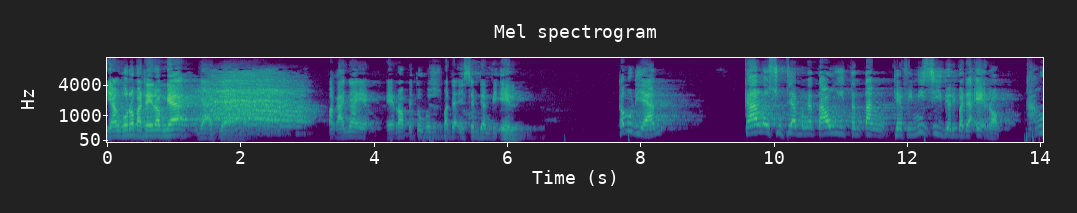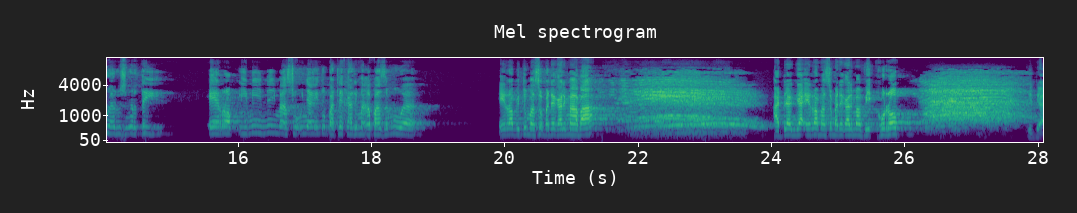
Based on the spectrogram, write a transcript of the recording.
Yang huruf ada erob enggak? Enggak ada. Makanya erob itu khusus pada isim dan fi'il. Kemudian, kalau sudah mengetahui tentang definisi daripada erob, kamu harus ngerti. Erob ini ini masuknya itu pada kalimat apa semua? Erob itu masuk pada kalimat apa? Ada enggak i'rab masuk pada kalimat huruf? Tidak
